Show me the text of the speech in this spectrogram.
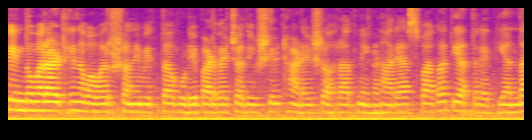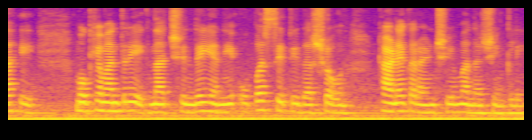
हिंदू मराठी नववर्षानिमित्त गुढीपाडव्याच्या दिवशी ठाणे शहरात निघणाऱ्या स्वागत यात्रेत यंदाही मुख्यमंत्री एकनाथ शिंदे यांनी उपस्थिती दर्शवून ठाणेकरांची मनं जिंकली.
